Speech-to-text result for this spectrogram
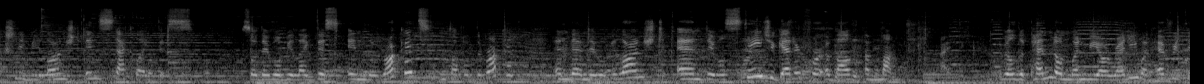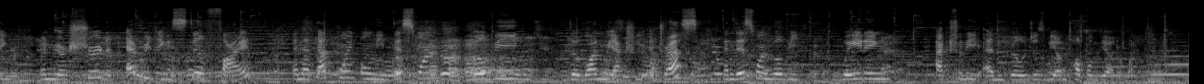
actually be launched in stack like this. So they will be like this in the rocket, on top of the rocket, and then they will be launched and they will stay together for about a month, I think. It will depend on when we are ready, when everything, when we are sure that everything is still fine. And at that point, only this one will be the one we actually address, and this one will be waiting actually and will just be on top of the other one.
